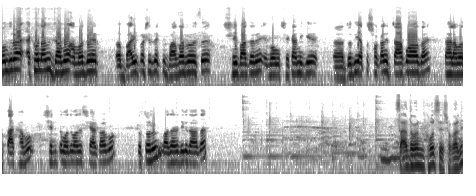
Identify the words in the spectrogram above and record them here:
বন্ধুরা, এখন আমি যাব আমাদের বাড়ির পাশে যে একটি বাজার রয়েছে, সেই বাজারে এবং সেখানে গিয়ে যদি এত সকালে চা পাওয়া যায়, তাহলে আমরা চা খাব। সেটি তোমাদের মাঝে শেয়ার করব। তো চলুন, বাজারের দিকে যাওয়া যাক। চার দোকান খুলছে সকালে।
